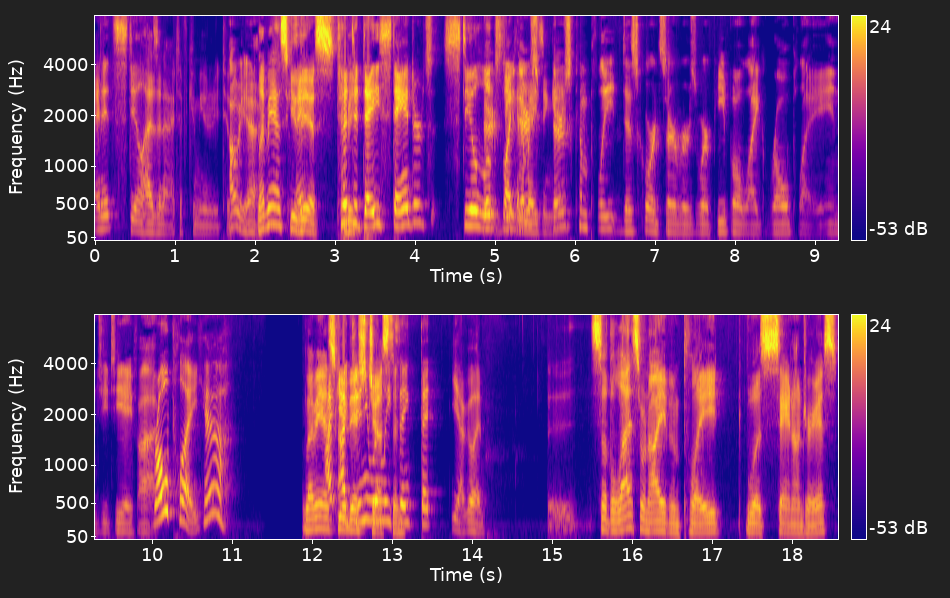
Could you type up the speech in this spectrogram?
And it still has an active community to it. Oh, yeah. Let me ask you And this. To Be- today's standards, still looks There's- like dude, an there's, amazing There's game. complete Discord servers where people like role play in GTA 5. Role play, yeah. Let me ask I, you I this, genuinely Justin. think that. Yeah, go ahead. Uh, so the last one I even played was San Andreas.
